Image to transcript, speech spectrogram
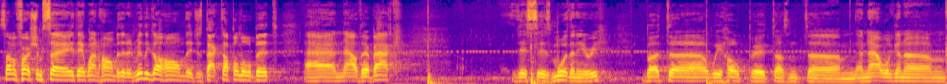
Some of Hershim say they went home, but they didn't really go home. They just backed up a little bit, and now they're back. This is more than eerie, but uh, we hope it doesn't. Um, and now we're going to, um,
